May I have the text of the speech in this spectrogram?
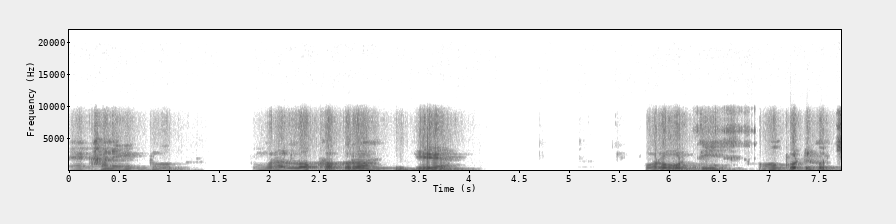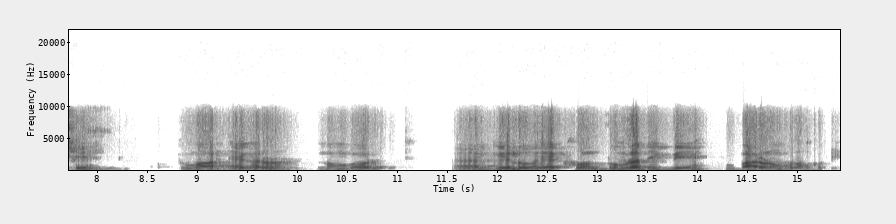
এখানে একটু তোমরা লক্ষ্য করো যে পরবর্তী অঙ্কটি হচ্ছে তোমার এগারো নম্বর। গেল, এখন তোমরা দেখবে বারো নম্বর অঙ্কটি।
